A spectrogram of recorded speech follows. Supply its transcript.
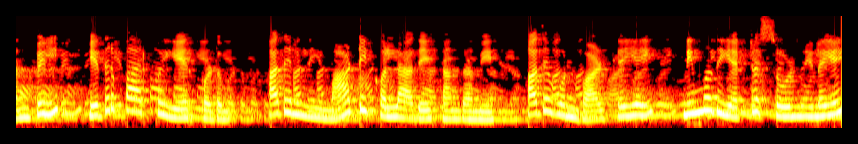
அன்பில் எதிர்பார்ப்பு ஏற்படும். அதில் நீ மாட்டிக்கொள்ளாதே தங்கமே. அது உன் வாழ்க்கையை நிம்மதியற்ற சூழ்நிலையை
